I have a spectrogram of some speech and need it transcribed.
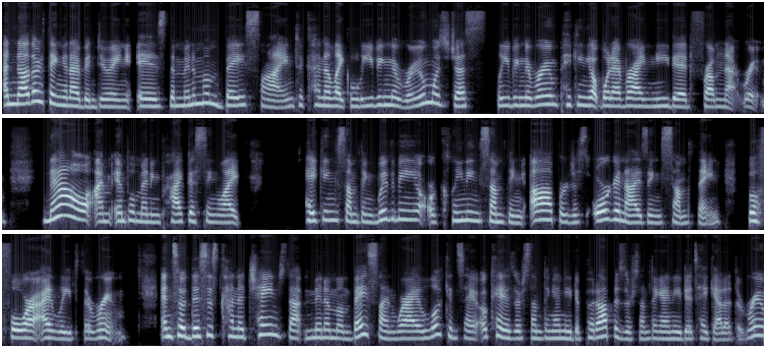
Another thing that I've been doing is the minimum baseline to kind of like leaving the room was just leaving the room, picking up whatever I needed from that room. Now I'm implementing practicing like taking something with me or cleaning something up or just organizing something before I leave the room. And so this has kind of changed that minimum baseline where I look and say, okay, is there something I need to put up? Is there something I need to take out of the room?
